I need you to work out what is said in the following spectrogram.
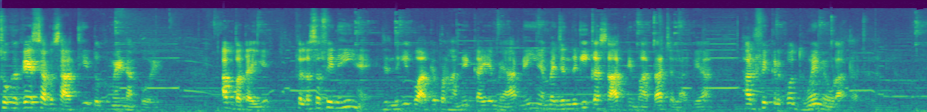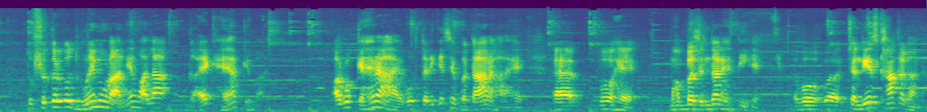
सुख के सब साथी दुख में न कोई अब बताइए फिलोसफी नहीं है? ज़िंदगी को आगे बढ़ाने का ये मैार नहीं है? मैं ज़िंदगी का साथ निभाता चला गया हर फ़िक्र को धुएँ में उड़ाता चला तो फ़िक्र को धुएँ में उड़ाने वाला गायक है आपके पास। और वो कह रहा है वो उस तरीके से बता रहा है वो है मोहब्बत ज़िंदा रहती है वो चंगेज खां का गाना।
